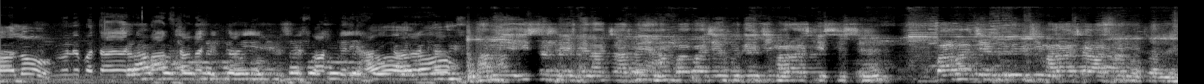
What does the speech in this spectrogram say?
हेलो। उन्होंने बताया कि मांस खाना कितना ही स्वास्थ्य के लिए हो। हानिकारक है हम यही संदेश देना चाहते हैं हम बाबा जय गुरुदेव जी महाराज के शिष्य हैं। बाबा जय गुरुदेव जी महाराज का आश्रम उत्पन्न है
